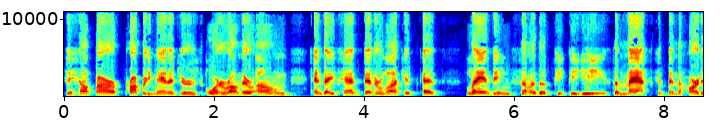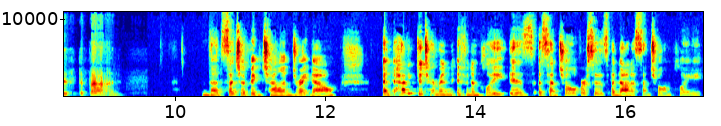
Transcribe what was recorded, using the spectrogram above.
to help our property managers order on their own, and they've had better luck at, at landing some of the PPEs. The masks have been the hardest to find. That's such a big challenge right now. And how do you determine if an employee is essential versus a non-essential employee?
